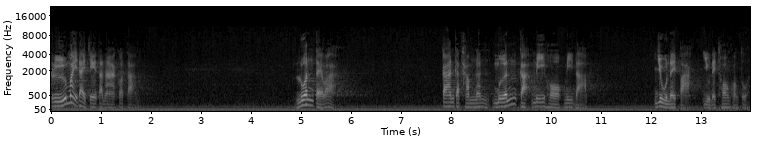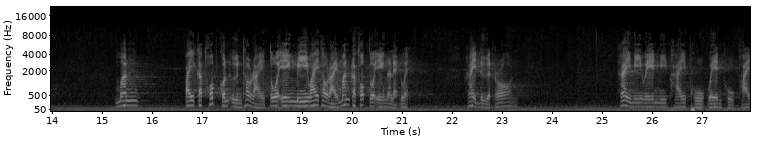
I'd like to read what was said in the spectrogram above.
หรือไม่ได้เจตนาก็ตามล้วนแต่ว่า การกระทำนั้นเหมือนกับมีหอกมีดาบ อยู่ในปากอยู่ในท้องของตัว มันไปกระทบคนอื่นเท่าไหร่ ตัวเองมีไว้เท่าไหร่ มันกระทบตัวเองนั่นแหละด้วย ให้เดือดร้อน ให้มีเวรมีภัย ผูกเวรผูกภัย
